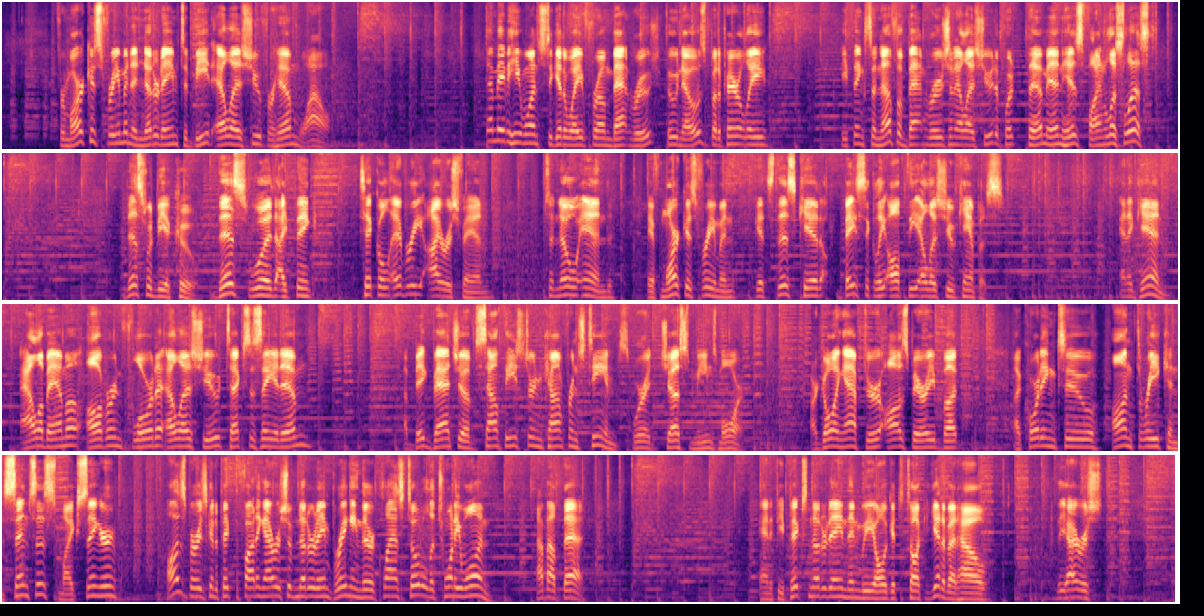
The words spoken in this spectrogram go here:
For Marcus Freeman and Notre Dame to beat LSU for him, wow. Now, maybe he wants to get away from Baton Rouge. Who knows? But apparently, he thinks enough of Baton Rouge and LSU to put them in his finalist list. This would be a coup. This would, I think, tickle every Irish fan to no end if Marcus Freeman gets this kid basically off the LSU campus. And again, Alabama, Auburn, Florida, LSU, Texas A&M, a big batch of Southeastern Conference teams where it just means more are going after Ausberry, but according to On 3 consensus, Mike Singer, Ausberry's going to pick the Fighting Irish of Notre Dame, bringing their class total to 21. How about that? And if he picks Notre Dame, then we all get to talk again about how the Irish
